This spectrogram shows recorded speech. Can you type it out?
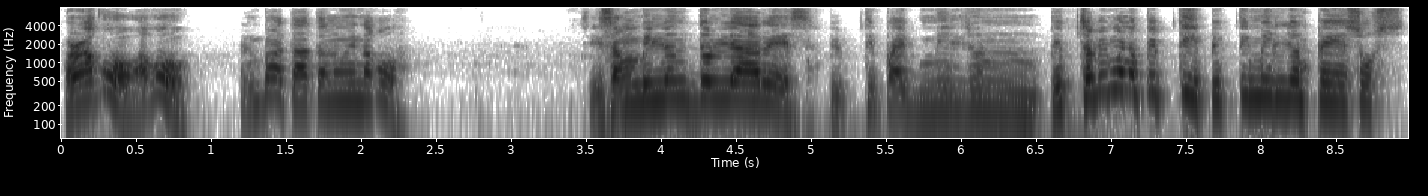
Or ako, ako. Halimbawa, tatanungin ako. Isang milyon dolyares, 55 million, fif- sabi mo na 50, 50 million pesos.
